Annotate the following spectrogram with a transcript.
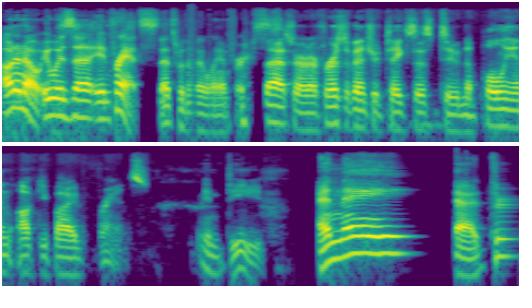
Oh no, no, it was uh, in France. That's where they land first. That's right. Our first adventure takes us to Napoleon occupied France. Indeed. And they yeah, through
